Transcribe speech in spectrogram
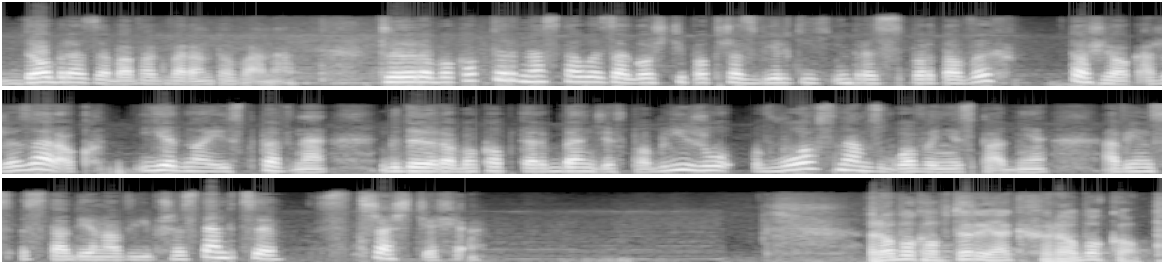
dobra zabawa gwarantowana. Czy robokopter na stałe zagości podczas wielkich imprez sportowych? To się okaże za rok. Jedno jest pewne, gdy robokopter będzie w pobliżu, włos nam z głowy nie spadnie, a więc stadionowi przestępcy, strzeżcie się. Robokopter jak Robocop.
